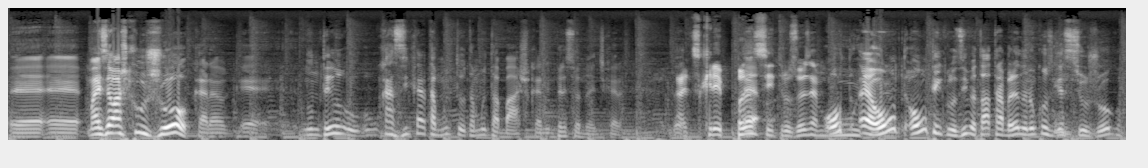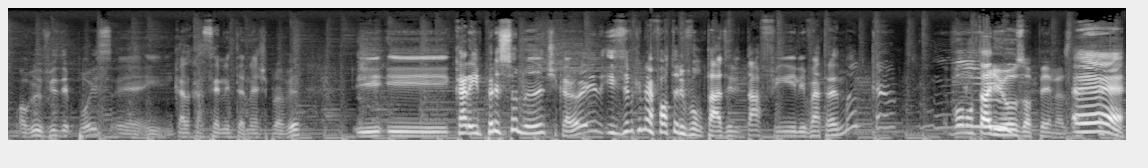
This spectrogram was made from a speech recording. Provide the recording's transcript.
É, é, mas eu acho que o Jô, cara, é, não tem. O, o Casim, cara, tá muito, tá muito abaixo, cara. Impressionante, cara. A discrepância entre os dois é Ont- muito. é, ontem, ontem, inclusive, eu tava trabalhando, eu não consegui assistir o jogo. Ao vivo, eu vi depois, é, em, em casa com a cena na internet pra ver. E, e, cara, é impressionante, cara. Ele- E sempre que não é falta de vontade, ele tá afim, ele vai atrás. Mano, cara. voluntarioso apenas. Né? É.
